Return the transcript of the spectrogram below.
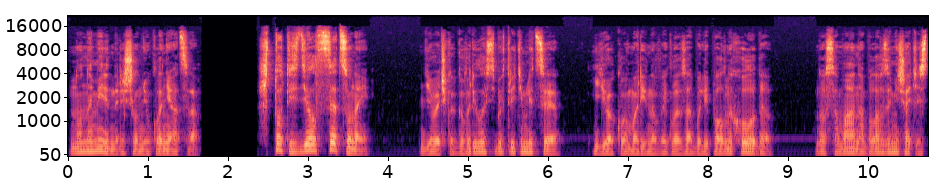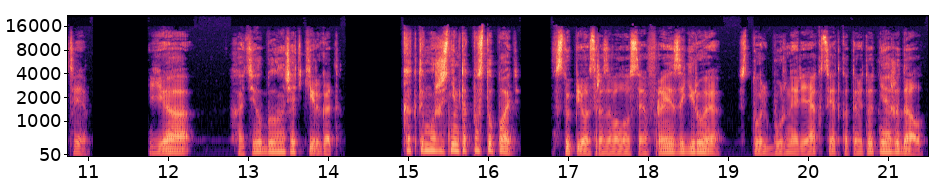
но намеренно решил не уклоняться. «Что ты сделал с Сетсуной?» Девочка говорила себе в третьем лице. Ее аквамариновые глаза были полны холода, но сама она была в замешательстве. «Я...» Хотел было начать Киргат. «Как ты можешь с ним так поступать? Вступилась розоволосая Фрея за героя, столь бурной реакции, от которой тот не ожидал.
